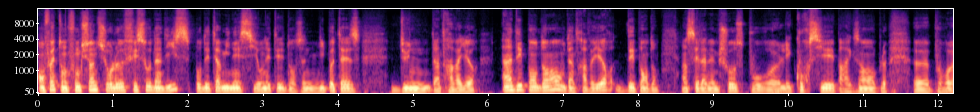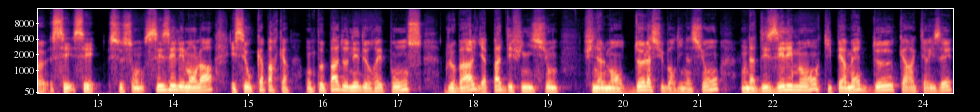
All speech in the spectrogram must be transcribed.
En fait, on fonctionne sur le faisceau d'indices pour déterminer si on était dans une hypothèse d'un travailleur indépendant ou d'un travailleur dépendant. Hein, c'est la même chose pour euh, les coursiers, par exemple. Euh, pour euh, ce sont ces éléments-là, et c'est au cas par cas. On ne peut pas donner de réponse globale. Il n'y a pas de définition finalement de la subordination, on a des éléments qui permettent de caractériser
